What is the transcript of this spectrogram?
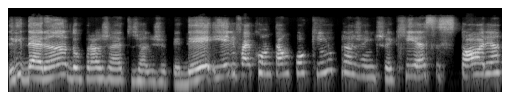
liderando projetos de LGPD e ele vai contar um pouquinho para a gente aqui essa história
